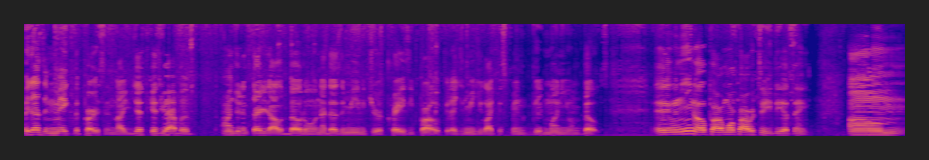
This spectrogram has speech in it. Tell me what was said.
it doesn't make the person. Like just because you have a $130 belt on, that doesn't mean that you're a crazy pro. That just means you like to spend good money on belts. And you know, power more power to you. Do your thing. Um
